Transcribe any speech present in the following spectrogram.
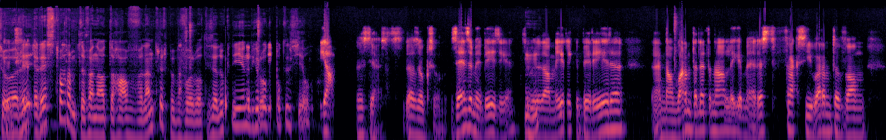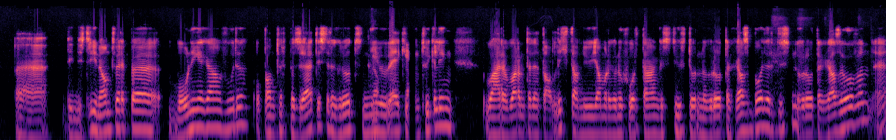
re- restwarmte vanuit de haven van Antwerpen bijvoorbeeld, is dat ook niet een groot potentieel? Ja, dat is juist. Dat is ook zo. Zijn ze mee bezig. Hè? Ze Mhm. willen dat meer recupereren en dan warmtenetten aanleggen met restfractie warmte van eh, de industrie in Antwerpen woningen gaan voeden. Op Antwerpen-Zuid is er een groot nieuwe wijk in ontwikkeling waar een warmtenet al ligt, dat nu jammer genoeg wordt aangestuurd door een grote gasboiler, dus een grote gasoven. Hè.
